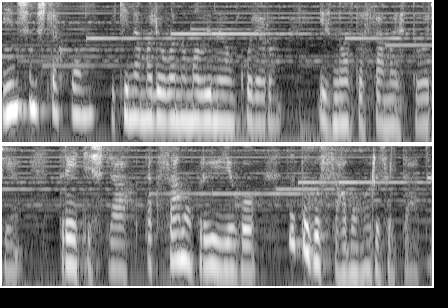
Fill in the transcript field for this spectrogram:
іншим шляхом, який намальовано малиновим кольором, і знов та сама історія. Третій шлях так само привів його до того самого результату.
